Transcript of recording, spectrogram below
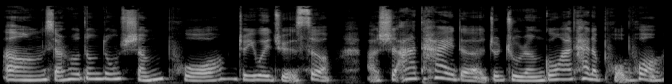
嗯，小说当中神婆这一位角色啊，是阿泰的就主人公阿泰的婆婆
